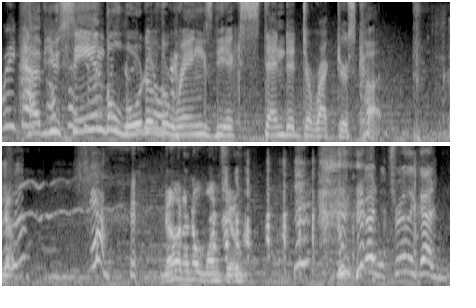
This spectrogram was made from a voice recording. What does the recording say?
wake up. Have you okay, seen The Lord of the. Rings, the extended director's cut? No, Yeah, no, and I don't want to. good. It's really good.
